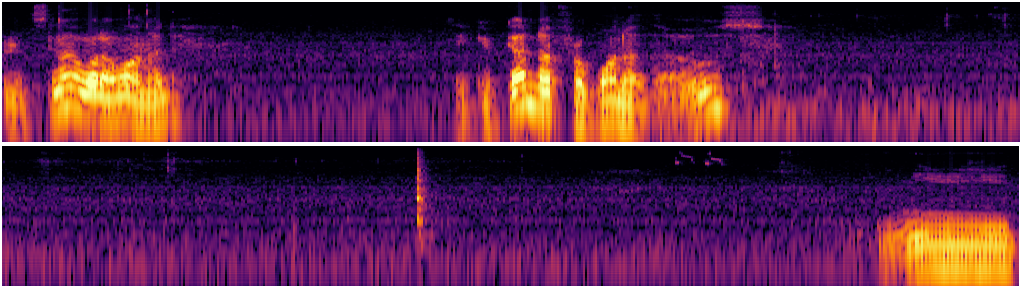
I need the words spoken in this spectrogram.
It's not what I wanted. I think I've got enough for one of those. Need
